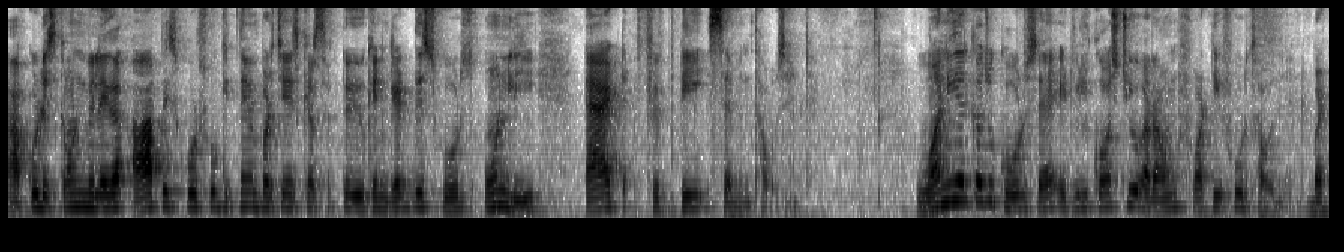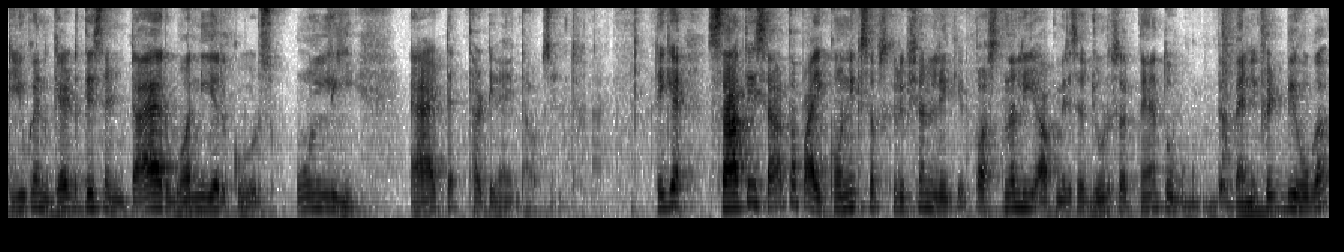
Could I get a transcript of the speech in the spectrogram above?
आपको डिस्काउंट मिलेगा। आप इस कोर्स को कितने में परचेज कर सकते हो? You can get this course only at fifty seven thousand one year का जो कोर्स है it will cost you around forty four thousand but you can get this entire one year course only at thirty nine thousand ठीक है? साथ ही साथ आप आइकॉनिक सब्सक्रिप्शन लेके पर्सनली आप मेरे से जुड़ सकते हैं तो बेनिफिट भी होगा।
